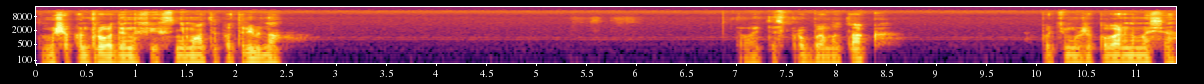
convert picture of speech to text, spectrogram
Тому що контроль один фіг знімати потрібно. Давайте спробуємо так. Потім уже повернемося.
